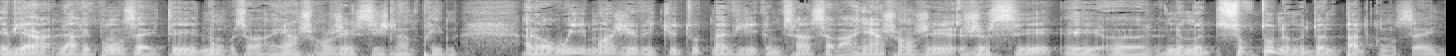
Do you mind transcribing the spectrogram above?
Eh bien, la réponse a été non, ça va rien changer si je l'imprime. Alors oui, moi j'ai vécu toute ma vie comme ça, ça va rien changer, je sais, et euh, ne me, surtout ne me donne pas de conseils.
